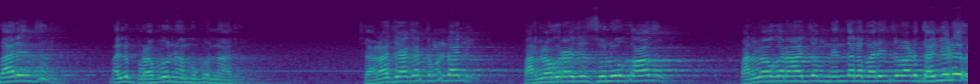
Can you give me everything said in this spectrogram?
భరించరు. మళ్ళీ ప్రభువుని నమ్ముకున్నారు. చాలా జాగ్రత్తగా ఉండాలి. పరలోక రాజ్యం సులువు కాదు. పరలోక రాజ్యం నిందలు భరించేవాడు ధన్యుడు.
